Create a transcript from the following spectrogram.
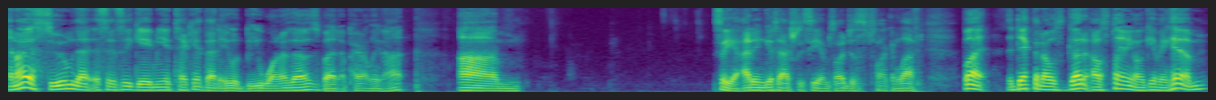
And I assumed that since he gave me a ticket that it would be one of those, but apparently not. Um, so yeah, I didn't get to actually see him, so I just fucking left. But the deck that I was gonna, I was planning on giving him,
